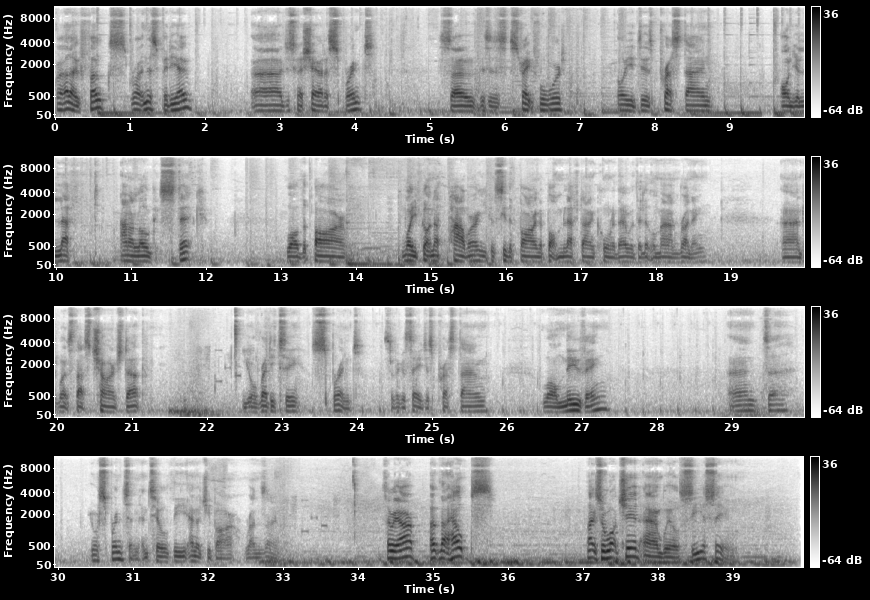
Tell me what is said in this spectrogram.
Right, hello folks. Right, in this video, uh, just going to show you how to sprint. So this is straightforward. All you do is press down on your left analog stick while the bar, while you've got enough power, you can see the bar in the bottom left hand corner there with the little man running. And once that's charged up, you're ready to sprint. So like I say, just press down while moving and uh, you're sprinting until the energy bar runs out. So we are. Hope that helps. Thanks for watching and we'll see you soon.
